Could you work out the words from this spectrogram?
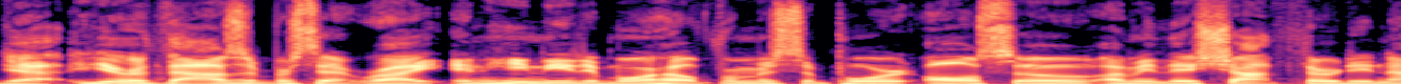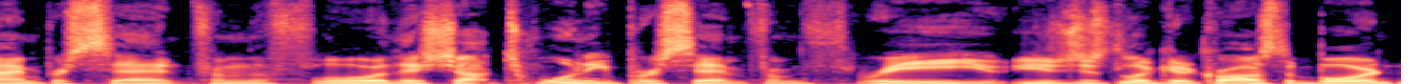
Yeah, you're a thousand percent right. And he needed more help from his support. Also, I mean, they shot 39% from the floor, they shot 20% from three. You, you just look across the board.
